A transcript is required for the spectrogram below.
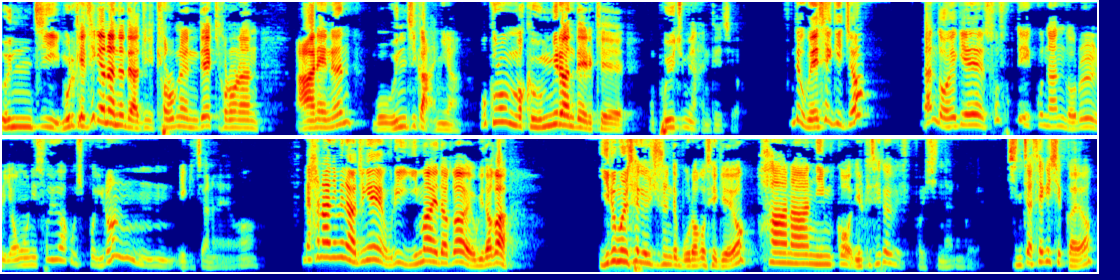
은지 뭐 이렇게 새겨놨는데 나중에 결혼했는데 결혼한 아내는 뭐 은지가 아니야. 어, 그러면 막 그 은밀한데 이렇게 보여주면 안 되죠. 근데 왜 새기죠? 난 너에게 소속돼 있고 난 너를 영원히 소유하고 싶어 이런 얘기잖아요. 근데 하나님이 나중에 우리 이마에다가 여기다가 이름을 새겨 주시는데 뭐라고 새겨요? 하나님 것 이렇게 새겨 버리신다는 거예요. 진짜 새기실까요?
